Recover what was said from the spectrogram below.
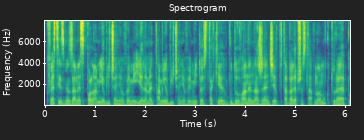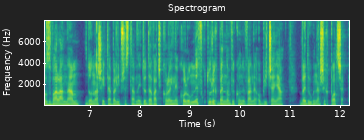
Kwestie związane z polami obliczeniowymi i elementami obliczeniowymi to jest takie wbudowane narzędzie w tabelę przestawną, które pozwala nam do naszej tabeli przestawnej dodawać kolejne kolumny, w których będą wykonywane obliczenia według naszych potrzeb.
